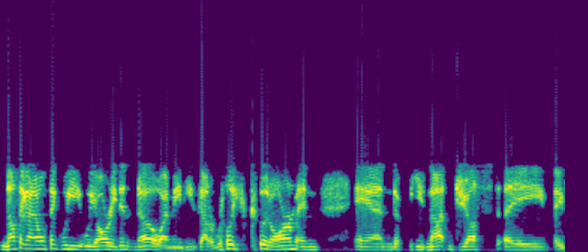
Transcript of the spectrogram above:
nothing I don't think we we already didn't know. I mean, he's got a really good arm and and he's not just a a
